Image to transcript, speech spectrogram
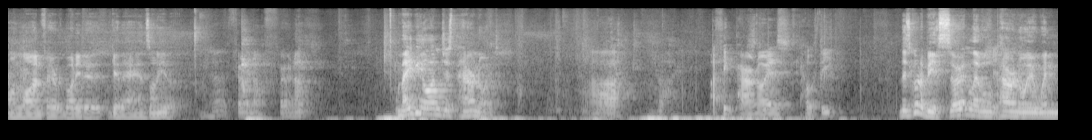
online for everybody to get their hands on either. Yeah, fair enough. Fair enough. Maybe I'm just paranoid. Uh, I think paranoia is healthy. There's got to be a certain level of paranoia when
